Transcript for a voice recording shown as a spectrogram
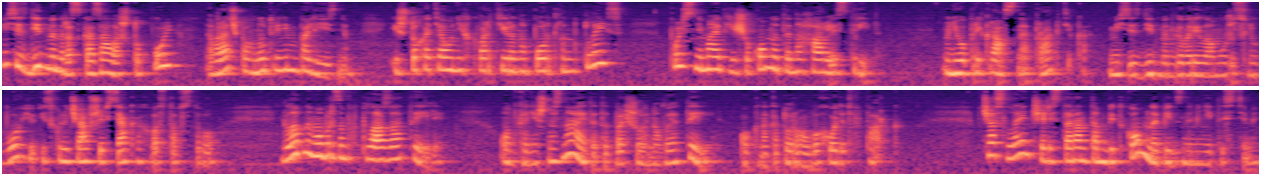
Миссис Дидмен рассказала, что Поль – врач по внутренним болезням, и что хотя у них квартира на Портленд-Плейс, Поль снимает еще комнаты на Харли-стрит. У него прекрасная практика, миссис Дидмен говорила о муже с любовью, исключавшей всякое хвастовство. Главным образом в плаза-отеле. Он, конечно, знает этот большой новый отель, окна которого выходят в парк. В час ленча ресторан там битком набит знаменитостями.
